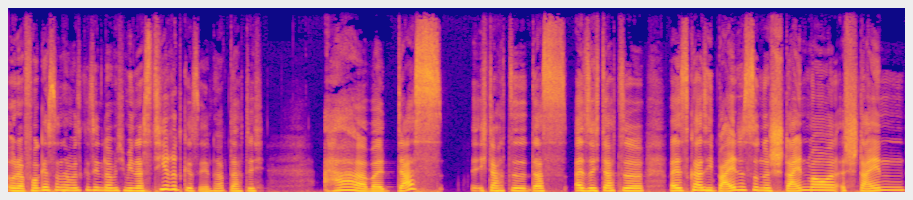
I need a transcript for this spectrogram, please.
oder vorgestern haben wir es gesehen, glaube ich, Minas Tirith gesehen habe, dachte ich, ah, weil das, ich dachte, das, also ich dachte, weil es quasi beides so eine Steinmauer, Steinburgen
